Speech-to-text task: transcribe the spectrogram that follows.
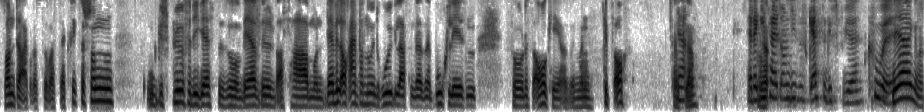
Sonntag oder sowas. Da kriegst du schon ein Gespür für die Gäste, so wer will was haben und wer will auch einfach nur in Ruhe gelassen, wer sein Buch lesen. So, das ist auch okay. Also ich meine, gibt's auch. Ganz Ja. klar. Ja, da geht's Ja. halt um dieses Gästegespür. Cool. Ja, genau.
